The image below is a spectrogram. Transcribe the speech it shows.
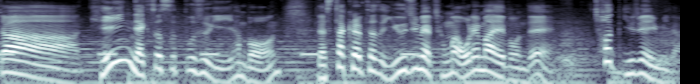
자 개인 넥서스 부수기 한번. 자, 스타크래프트에서 use map 정말 오랜만에 해보는데 첫 use map입니다.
